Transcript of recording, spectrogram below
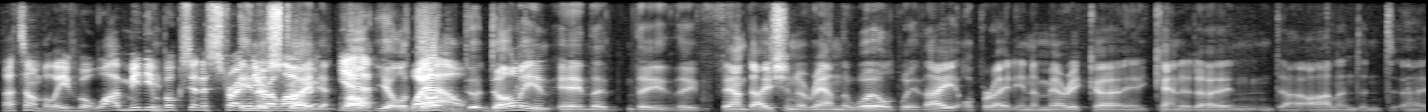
That's unbelievable. What, a million books in Australia in alone? Australia. Yeah. Oh, yeah well, wow. Do- Dolly and and the, the, the foundation around the world where they operate in America, Canada, and uh, Ireland and uh,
